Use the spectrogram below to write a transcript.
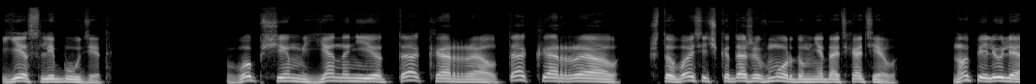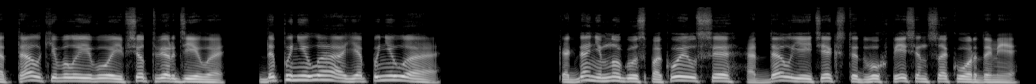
если будет. В общем, я на нее так орал, так орал, что Васечка даже в морду мне дать хотел но пилюля отталкивала его и все твердила «Да поняла, я поняла». Когда немного успокоился, отдал ей тексты двух песен с аккордами.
